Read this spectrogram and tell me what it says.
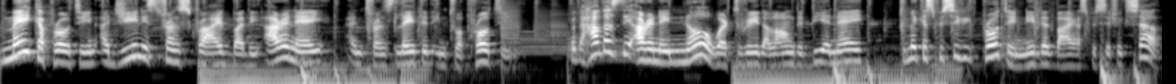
make a protein, a gene is transcribed by the RNA and translated into a protein. But how does the RNA know where to read along the DNA to make a specific protein needed by a specific cell?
